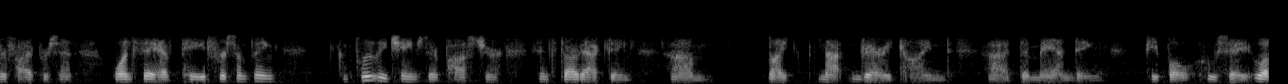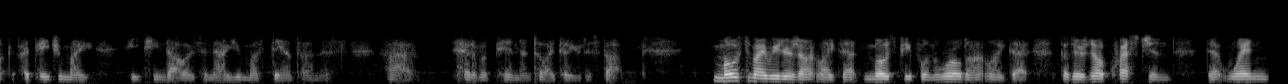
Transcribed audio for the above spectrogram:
or 5%, once they have paid for something, completely change their posture and start acting um, like not very kind, uh, demanding people who say, "Look, I paid you my eighteen dollars, and now you must dance on this uh, head of a pin until I tell you to stop." Most of my readers aren't like that. Most people in the world aren't like that. But there's no question that when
